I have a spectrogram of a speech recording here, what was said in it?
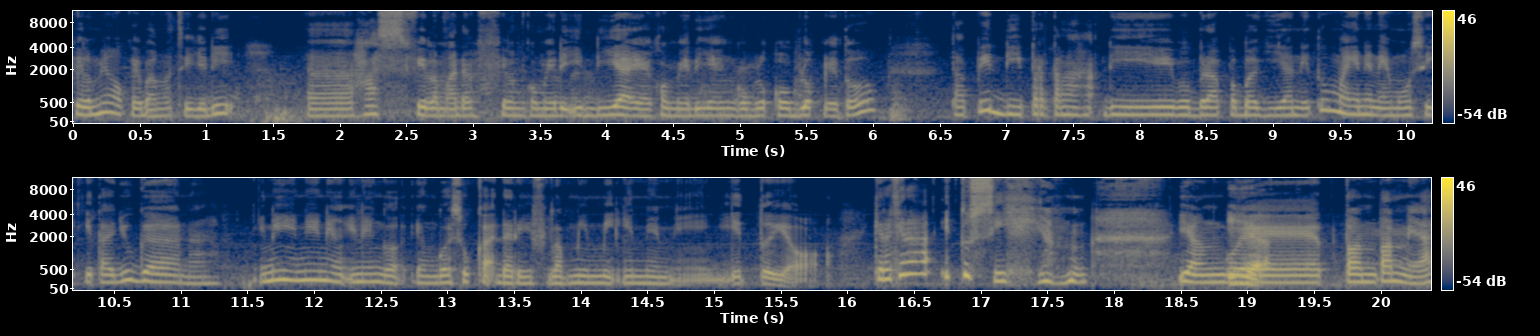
Filmnya oke banget sih. Jadi eh, khas film ada film komedi India ya komedi yang goblok-goblok gitu. Tapi di pertengah di beberapa bagian itu mainin emosi kita juga. Nah ini ini yang ini yang gue yang gue suka dari film Mimi ini nih gitu yo kira-kira itu sih yang yang gue tonton ya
